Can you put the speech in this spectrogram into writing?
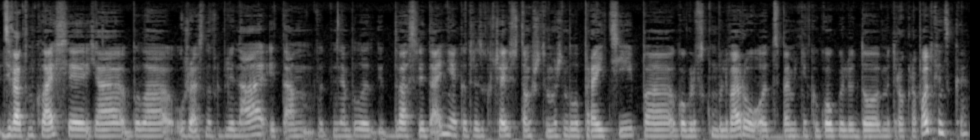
в девятом классе я была ужасно влюблена, и там вот у меня было два свидания, которые заключались в том, что можно было пройти по Гоголевскому бульвару от памятника Гоголю до метро Кропоткинская,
